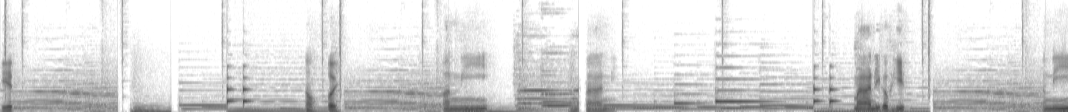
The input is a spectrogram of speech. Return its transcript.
ผิดเอ้าเฮ้ยอันนี้ มานี้มาอันนี้ก็ผิด อันนี้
